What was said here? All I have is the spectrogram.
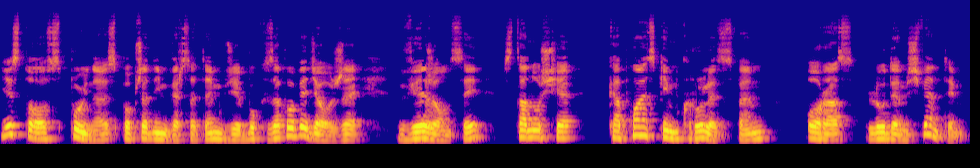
Jest to spójne z poprzednim wersetem, gdzie Bóg zapowiedział, że wierzący staną się kapłańskim królestwem oraz ludem świętym.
